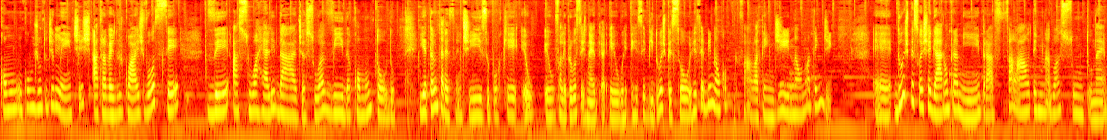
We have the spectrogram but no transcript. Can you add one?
como um conjunto de lentes através dos quais você vê a sua realidade, a sua vida como um todo. E é tão interessante isso porque eu, eu falei para vocês, né? Eu recebi duas pessoas, recebi não, como que eu falo? Atendi? Não, não atendi é, duas pessoas chegaram para mim para falar um determinado assunto, né?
